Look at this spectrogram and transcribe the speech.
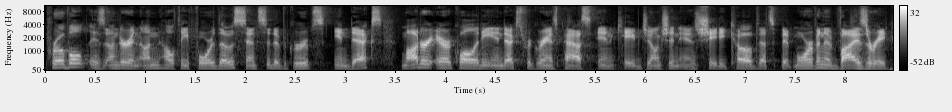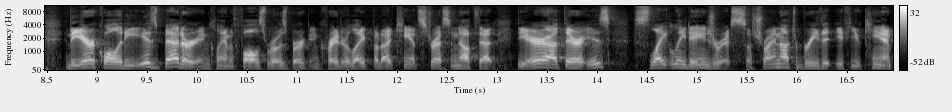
Provolt is under an unhealthy for those sensitive groups index, moderate air quality index for Grants Pass and Cave Junction and Shady Cove. That's a bit more of an advisory. And the air quality is better in Klamath Falls, Roseburg, and Crater Lake, but I can't stress enough that the air out there is slightly dangerous, so try not to breathe it if you can.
